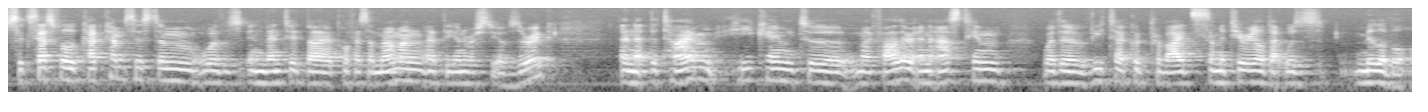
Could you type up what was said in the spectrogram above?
successful CAD-CAM system was invented by Professor Mörmann at the University of Zurich. And at the time, he came to my father and asked him whether Vita could provide some material that was millable.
